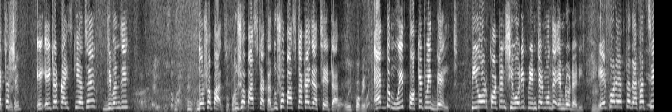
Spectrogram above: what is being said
একটা এইটার প্রাইস কি আছে জীবনজি? দুশো পাঁচ। দুশো পাঁচ টাকা দুশো পাঁচ টাকায় যাচ্ছে এটা। একদম with pocket with belt pure cotton শিওরি প্রিন্টের মধ্যে এমব্রয়ডারি এরপরে একটা দেখাচ্ছি।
